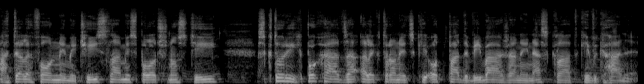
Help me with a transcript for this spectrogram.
a telefónnymi číslami spoločností, z ktorých pochádza elektronický odpad vyvážaný na skládky v Ghane.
